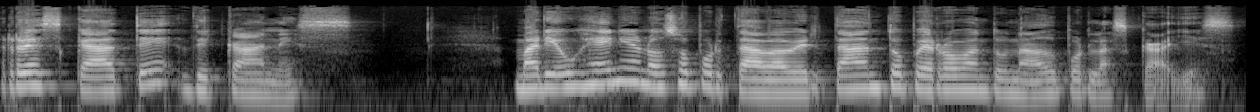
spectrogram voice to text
Rescate de canes. María Eugenia no soportaba ver tanto perro abandonado por las calles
